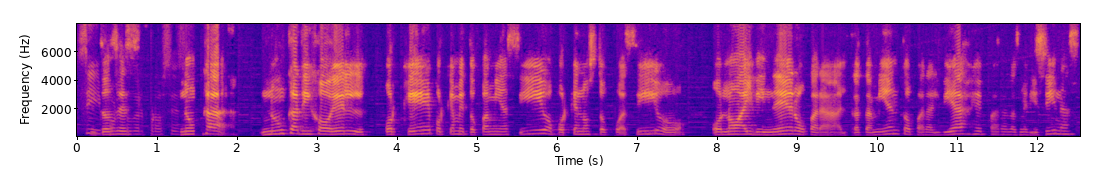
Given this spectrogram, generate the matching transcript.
Sí, Entonces, nunca, nunca dijo él, ¿por qué? ¿Por qué me tocó a mí así? ¿O por qué nos tocó así? ¿O, o no hay dinero para el tratamiento, para el viaje, para las medicinas?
